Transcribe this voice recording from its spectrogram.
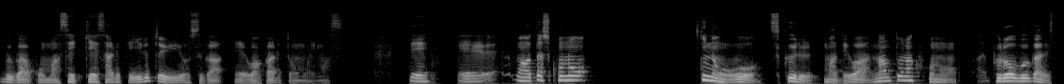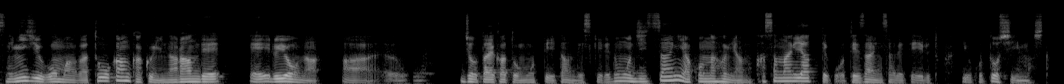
ブがこう、まあ、設計されているという様子が、え、わかると思います。で、えーまあ、私、この機能を作るまでは、なんとなくこのプローブがですね、25マーが等間隔に並んでいるような状態かと思っていたんですけれども、実際にはこんな風にあの重なり合ってこうデザインされているということを知りました。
